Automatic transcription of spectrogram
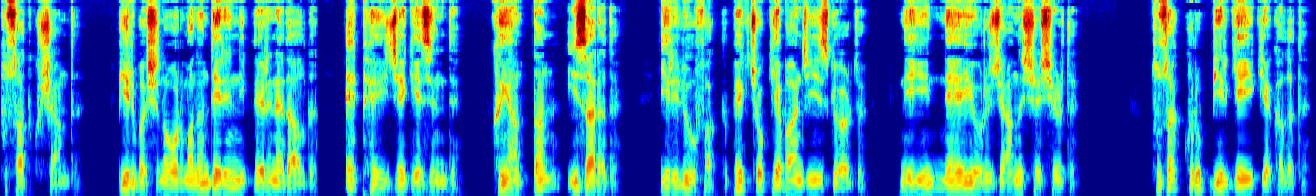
Pusat kuşandı. Bir başına ormanın derinliklerine daldı. Epeyce gezindi. Kıyanttan iz aradı. İrili ufaklı pek çok yabancı iz gördü. Neyi neye yoracağını şaşırdı. Tuzak kurup bir geyik yakaladı.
